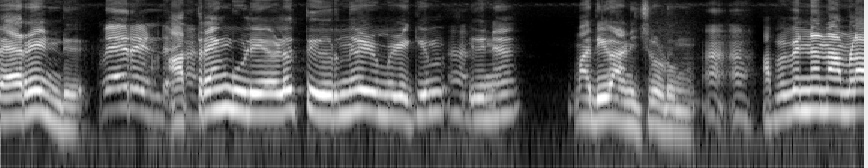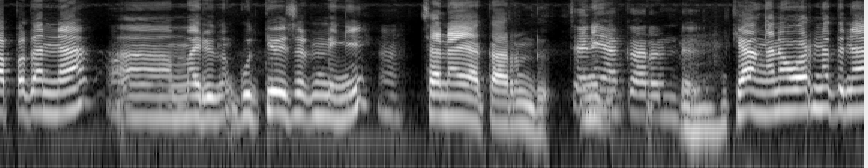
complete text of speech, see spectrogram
വേറെ ഉണ്ട് വേറെ ഉണ്ട് അത്രയും ഗുളികകൾ തീർന്നു കഴിയുമ്പോഴേക്കും ഇതിന് മതി കാണിച്ചു ആ അപ്പൊ പിന്നെ നമ്മൾ അപ്പൊ തന്നെ മരുന്ന് കുത്തി വെച്ചിട്ടുണ്ടെങ്കിൽ ചനയാക്കാറുണ്ട്. ചെനയാക്കാറുണ്ട്. എനിക്ക് അങ്ങനെ ഒരെണ്ണത്തിന്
